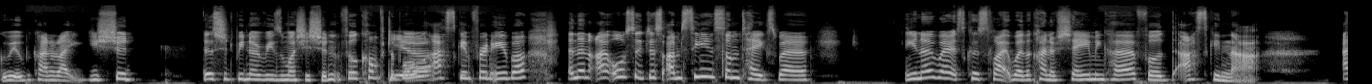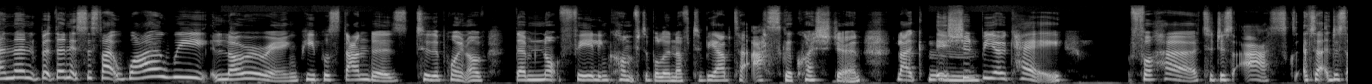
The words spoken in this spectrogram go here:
would be kind of like you should there should be no reason why she shouldn't feel comfortable Yeah. asking for an Uber. And then I also just I'm seeing some takes where you know where it's because like where they're kind of shaming her for asking that and then but then it's just like why are we lowering people's standards to the point of them not feeling comfortable enough to be able to ask a question like it Mm. should be okay for her to just ask to just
